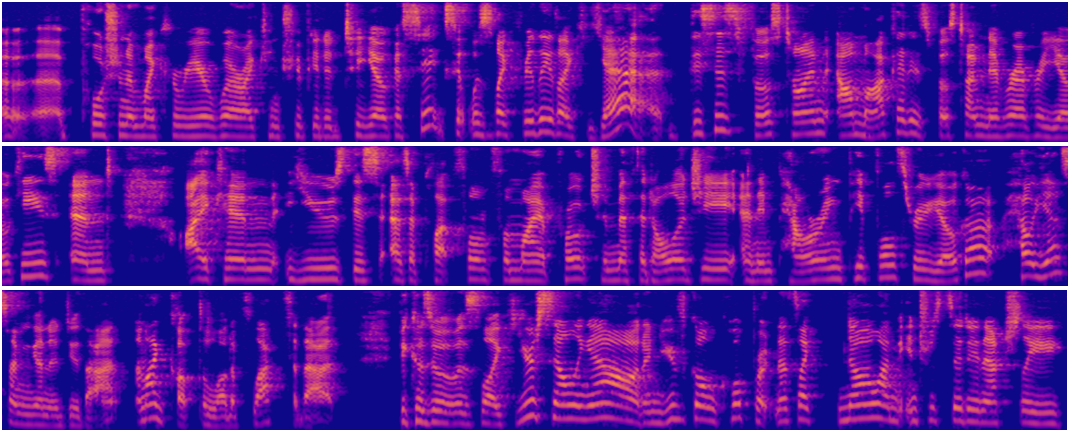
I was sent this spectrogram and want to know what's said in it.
a, a, portion of my career where i contributed to yoga 6 it was like really like yeah this is first time our market is first time never ever yogis and i can use this as a platform for my approach and methodology and empowering people through yoga. Hell yes i'm going to do that and i copped a lot of flack for that because it was like you're selling out and you've gone corporate and it's like no i'm interested in actually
